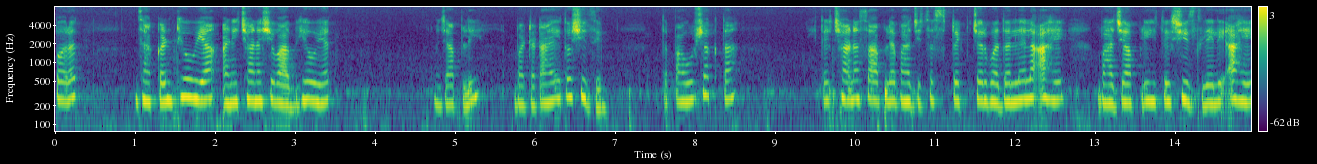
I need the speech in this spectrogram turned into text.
परत झाकण ठेवूया आणि छान अशी वाफ घेऊयात. म्हणजे आपली बटाटा आहे तो शिजेल तर पाहू शकता इथे छान असं आपल्या भाजीचं स्ट्रक्चर बदललेलं आहे. भाजी आपली इथे शिजलेली आहे.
